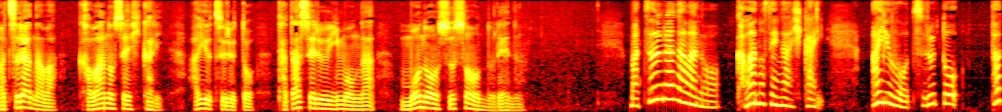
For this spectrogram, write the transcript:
松良川川の瀬光鮎釣ると立たせる芋が物裾を濡れぬ松浦川の川の瀬が光り、鮎を釣ると立っ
